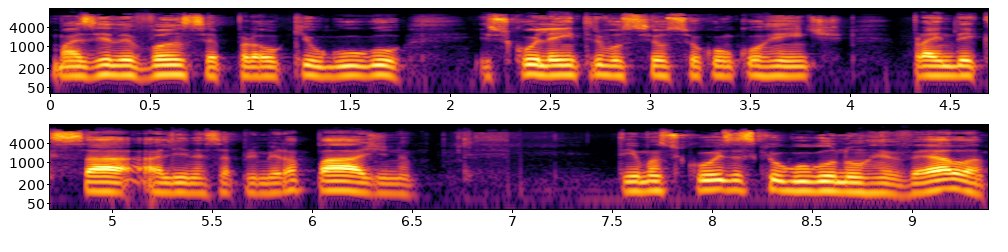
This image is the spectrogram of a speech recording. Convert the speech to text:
mais relevância para o que o Google escolher entre você e o seu concorrente para indexar ali nessa primeira página. Tem umas coisas que o Google não revela,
